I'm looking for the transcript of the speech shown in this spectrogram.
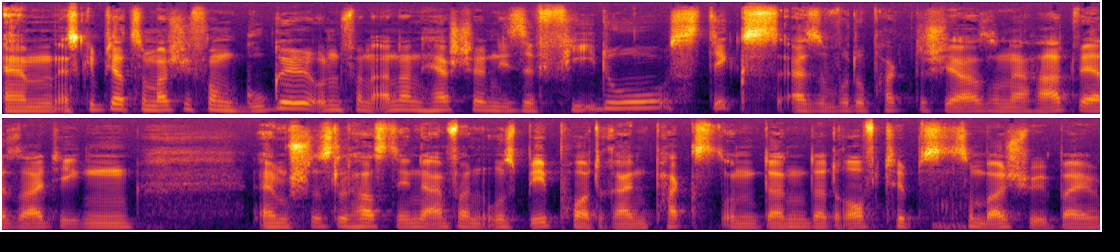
Ähm, es gibt ja zum Beispiel von Google und von anderen Herstellern diese Fido-Sticks, also wo du praktisch ja so eine hardware-seitigen ähm, Schlüssel hast, den du einfach in einen USB-Port reinpackst und dann da drauf tippst, zum Beispiel bei,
